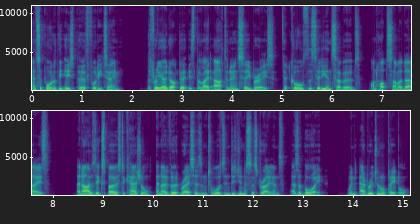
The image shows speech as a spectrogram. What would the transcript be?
and supported the East Perth footy team. The Freo Doctor is the late afternoon sea breeze that calls the city and suburbs on hot summer days. And I was exposed to casual and overt racism towards Indigenous Australians as a boy, when Aboriginal people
